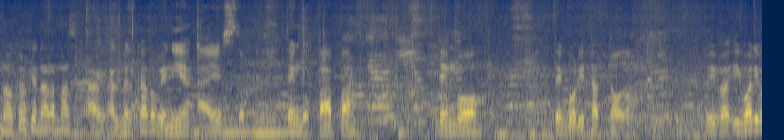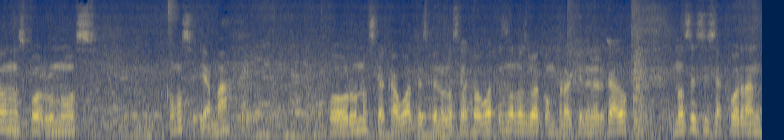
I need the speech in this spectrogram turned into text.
No, creo que nada más al mercado venía a esto. Tengo papa, tengo, tengo ahorita todo. Igual íbamos por unos, ¿cómo se llama? Por unos cacahuates, pero los cacahuates no los voy a comprar aquí en el mercado. No sé si se acuerdan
